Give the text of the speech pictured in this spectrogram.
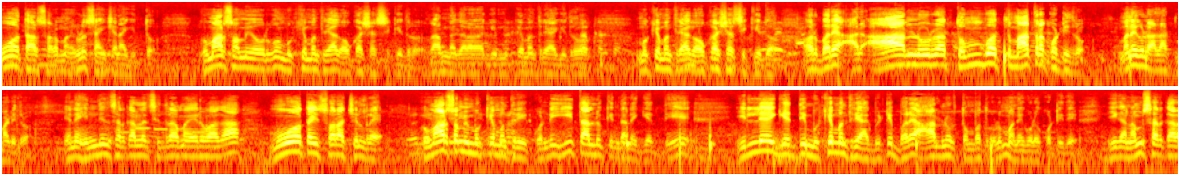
ಮೂವತ್ತಾರು ಸಾವಿರ ಮನೆಗಳು ಸ್ಯಾಂಕ್ಷನ್ ಆಗಿತ್ತು. ಕುಮಾರಸ್ವಾಮಿ ಅವ್ರಿಗೂ ಮುಖ್ಯಮಂತ್ರಿಯಾಗಿ ಅವಕಾಶ ಸಿಕ್ಕಿದ್ರು. ರಾಮನಗರ ಆಗಿ ಮುಖ್ಯಮಂತ್ರಿ ಆಗಿದ್ದರು ಮುಖ್ಯಮಂತ್ರಿಯಾಗಿ ಅವಕಾಶ ಸಿಕ್ಕಿದ್ದು. ಅವ್ರು ಬರೀ ಆರುನೂರ ತೊಂಬತ್ತು ಮಾತ್ರ ಕೊಟ್ಟಿದ್ದರು ಮನೆಗಳು ಅಲಾಟ್ ಮಾಡಿದರು. ಏನೇ ಹಿಂದಿನ ಸರ್ಕಾರದಲ್ಲಿ ಸಿದ್ದರಾಮಯ್ಯ ಇರುವಾಗ ಮೂವತ್ತೈದು ಸಾವಿರ ಚಿಲ್ಲರೆ. ಕುಮಾರಸ್ವಾಮಿ ಮುಖ್ಯಮಂತ್ರಿ ಇಟ್ಕೊಂಡು ಈ ತಾಲೂಕಿಂದಲೇ ಗೆದ್ದು ಇಲ್ಲೇ ಗೆದ್ದು ಮುಖ್ಯಮಂತ್ರಿ ಆಗಿಬಿಟ್ಟು ಬರೀ ಆರುನೂರ ತೊಂಬತ್ತುಗಳು ಮನೆಗಳು ಕೊಟ್ಟಿದೆ. ಈಗ ನಮ್ಮ ಸರ್ಕಾರ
